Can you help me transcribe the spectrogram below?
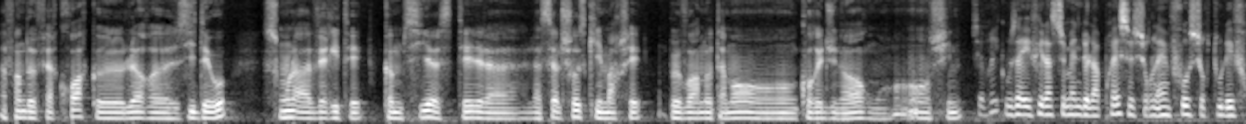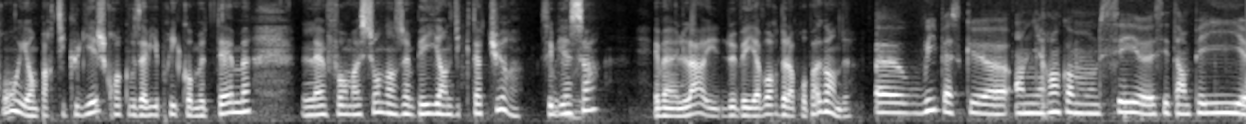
afin de faire croire que leurs euh, idéaux sont la vérité, comme si euh, c'était la, seule chose qui marchait. On peut le voir notamment en Corée du Nord ou en Chine. C'est vrai que vous avez fait la semaine de la presse sur l'info sur tous les fronts et en particulier, je crois que vous aviez pris comme thème l'information dans un pays en dictature. C'est bien ça? Eh bien là, il devait y avoir de la propagande. Euh, oui, parce que euh, en Iran, comme on le sait, c'est un pays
